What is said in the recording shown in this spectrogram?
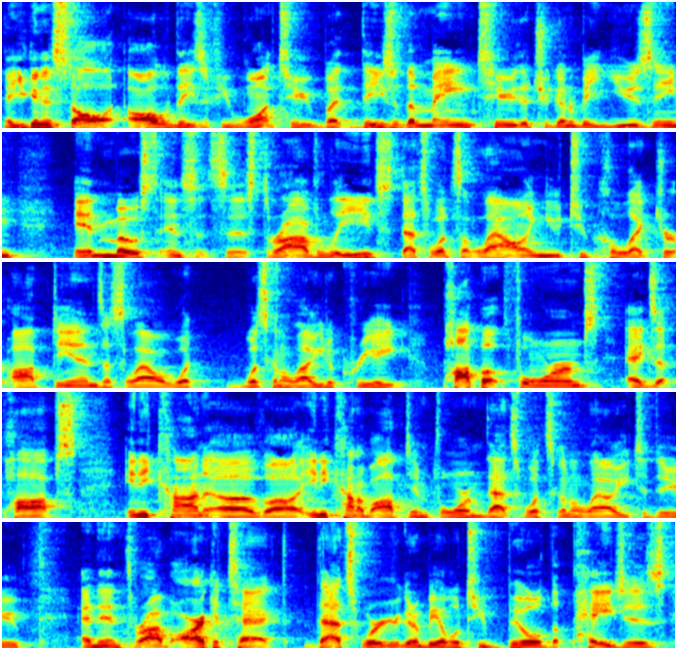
now you can install all of these if you want to, but these are the main two that you're going to be using in most instances. Thrive Leads, that's what's allowing you to collect your opt-ins. That's allow what what's going to allow you to create pop-up forms, exit pops, any kind of uh, any kind of opt-in form. That's what's going to allow you to do. And then Thrive Architect, that's where you're going to be able to build the pages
